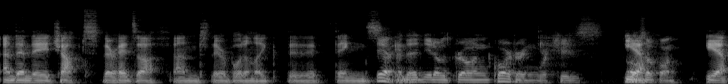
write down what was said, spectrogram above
And then they chopped their heads off and they were put on like the things. Yeah, in- and then, you know, drawing and quartering, which is Yeah. also fun. yeah.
